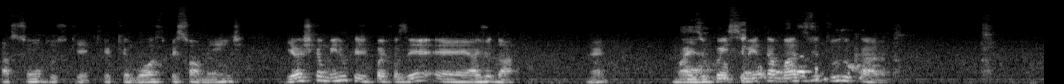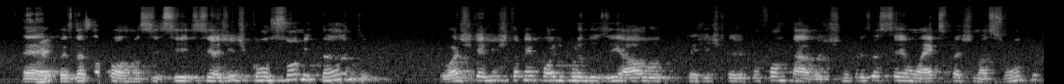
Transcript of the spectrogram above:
assuntos que, que, que, eu gosto pessoalmente, e eu acho que é o mínimo que a gente pode fazer é ajudar, né? Mas é, o conhecimento é a base de tudo, cara. É, pois dessa forma, se, se, se a gente consome tanto, eu acho que a gente também pode produzir algo que a gente esteja confortável. A gente não precisa ser um expert no assunto,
